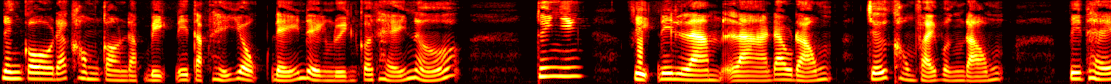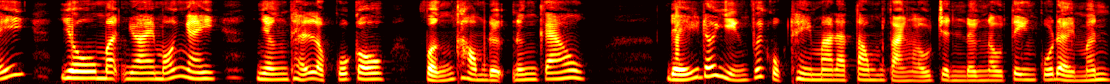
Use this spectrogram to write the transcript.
nên cô đã không còn đặc biệt đi tập thể dục để rèn luyện cơ thể nữa. Tuy nhiên, việc đi làm là đau động chứ không phải vận động. Vì thế, dù mệt nhoài mỗi ngày, nhưng thể lực của cô vẫn không được nâng cao. Để đối diện với cuộc thi marathon toàn lộ trình lần đầu tiên của đời mình,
